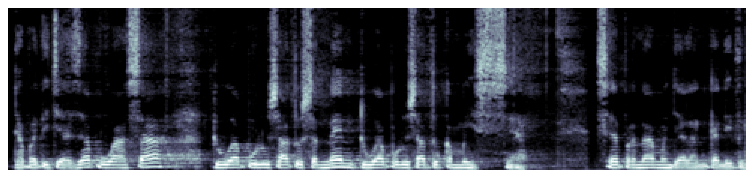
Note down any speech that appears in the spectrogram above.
dapat ijazah puasa 21 Senin 21 Kemis ya. Saya pernah menjalankan itu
